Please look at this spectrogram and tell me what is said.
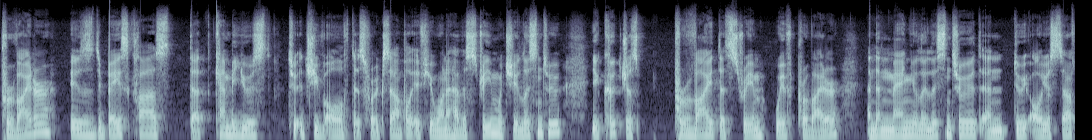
provider is the base class that can be used to achieve all of this. For example, if you want to have a stream which you listen to, you could just provide that stream with provider and then manually listen to it and do all your stuff.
